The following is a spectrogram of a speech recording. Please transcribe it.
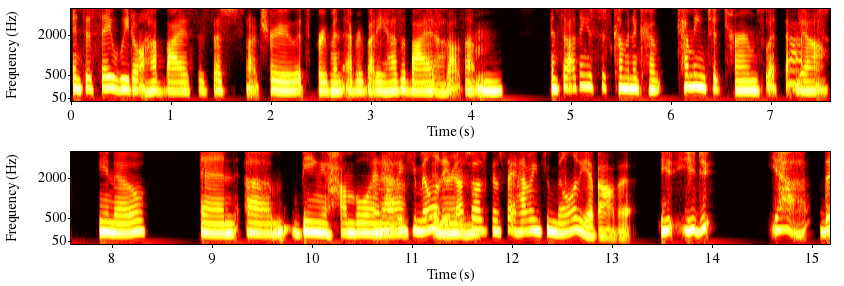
and to say we don't have biases, that's just not true. It's proven everybody has a bias Yeah. about something. And so I think it's just coming to com- coming to terms with that, Yeah. you know, and um, being humble And having humility. That's what I was going to say. Having humility about it. You, you do, yeah, that,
